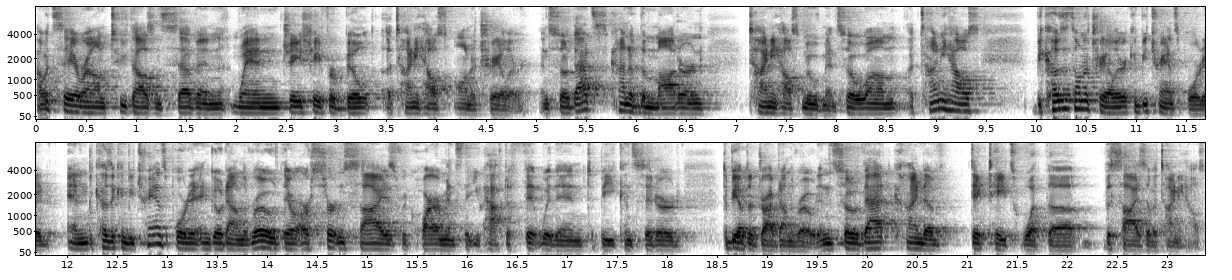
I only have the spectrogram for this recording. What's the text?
I would say around 2007 when Jay Shafer built a tiny house on a trailer. And so that's kind of the modern tiny house movement. So um, a tiny house, because it's on a trailer, it can be transported. And because it can be transported and go down the road, there are certain size requirements that you have to fit within to be considered to be able to drive down the road. And so that kind of dictates what the, the size of a tiny house.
